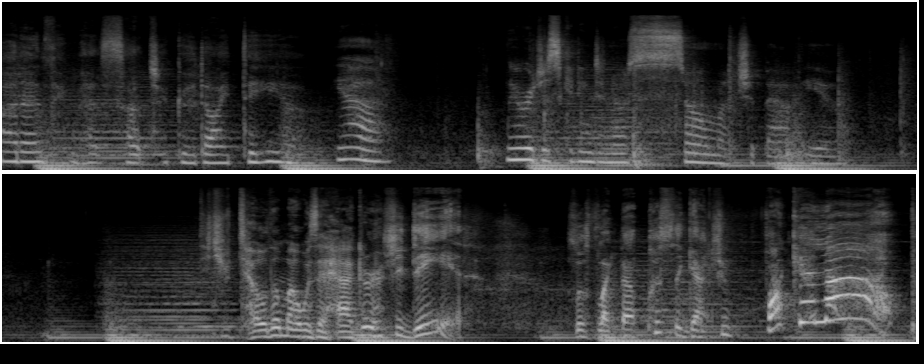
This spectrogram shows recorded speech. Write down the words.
I don't think that's such a good idea. Yeah, we were just getting to know so much about you. Did you tell them I was a hacker? she did. Looks like that pussy got you fucking up.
